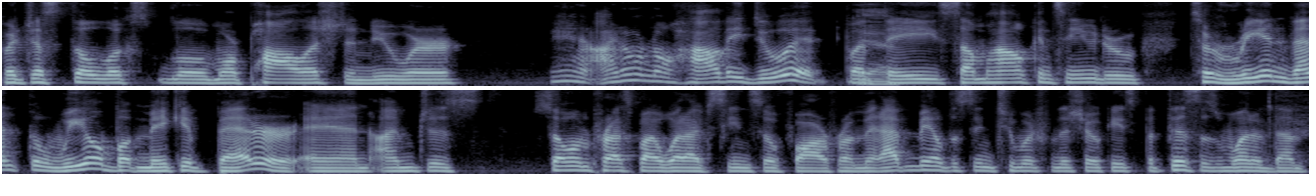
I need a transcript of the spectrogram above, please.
but just still looks a little more polished and newer. Man, I don't know how they do it, but Yeah. they somehow continue to to reinvent the wheel, but make it better. And I'm just so impressed by what I've seen so far from it. I haven't been able to see too much from the showcase, but this is one of them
